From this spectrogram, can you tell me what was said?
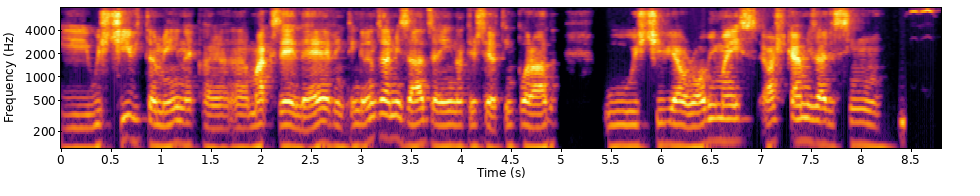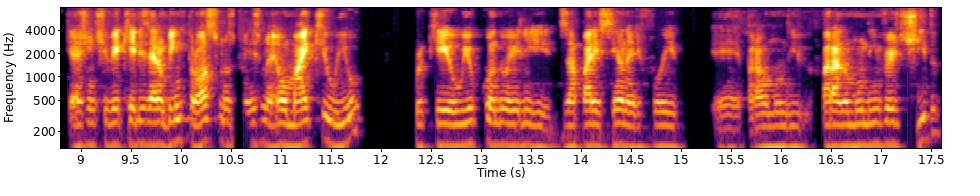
e o Steve também, né, cara, a Max Eleven, tem grandes amizades aí na terceira temporada, o Steve e a Robin, mas eu acho que a amizade, assim, que a gente vê que eles eram bem próximos mesmo, é o Mike e o Will, porque o Will, quando ele desapareceu, né, ele foi é, para o mundo, parar no mundo invertido,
